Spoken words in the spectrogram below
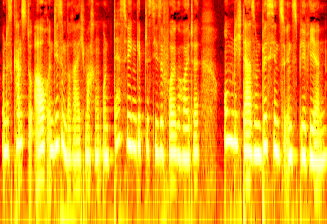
und das kannst du auch in diesem Bereich machen. Und deswegen gibt es diese Folge heute, um dich da so ein bisschen zu inspirieren.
